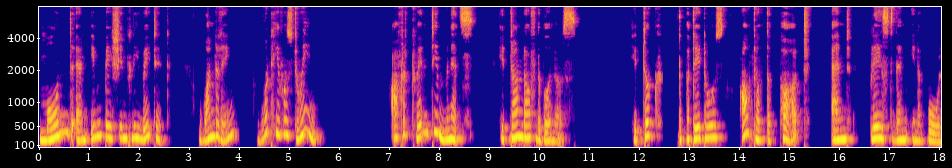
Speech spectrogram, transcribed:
moaned and impatiently waited, wondering what he was doing. After 20 minutes, he turned off the burners. He took the potatoes out of the pot and placed them in a bowl.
